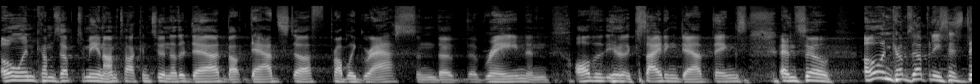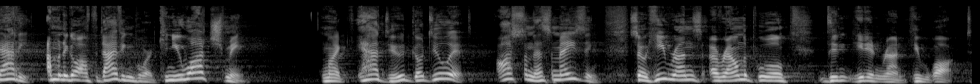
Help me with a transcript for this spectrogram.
Owen comes up to me, and I'm talking to another dad about dad stuff, probably grass and the, the rain and all the you know, exciting dad things. And so Owen comes up and he says, Daddy, I'm gonna go off the diving board. Can you watch me? I'm like, Yeah, dude, go do it. Awesome, that's amazing. So he runs around the pool. Didn't, he didn't run, he walked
